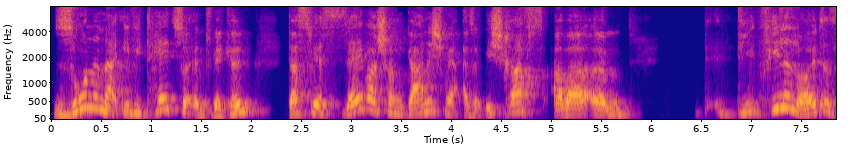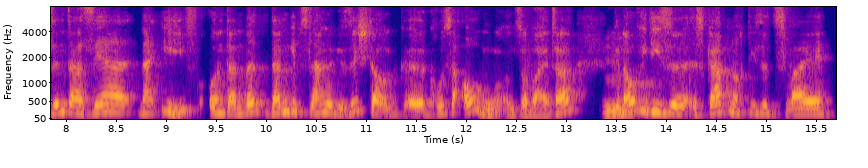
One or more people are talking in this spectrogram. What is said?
so eine Naivität zu entwickeln, dass wir es selber schon gar nicht mehr, also ich raff's, aber ähm, die viele Leute sind da sehr naiv und dann wird, dann gibt's lange Gesichter und äh, große Augen und so weiter. Mhm. Genau wie diese, es gab noch diese zwei,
